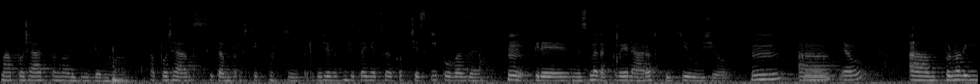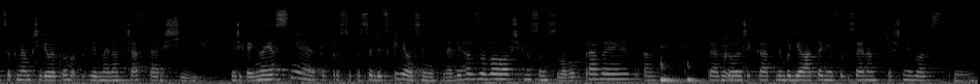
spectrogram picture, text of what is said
má pořád plno lidí doma a pořád si tam prostě kutí, protože myslím, že to je něco jako v české povaze, hmm. kdy my jsme takový národ kutilů, že jo? Hmm. A, hmm. jo? a plno lidí, co k nám přijdou, jako zejména třeba starších, ty říkají, no jasně, to prostě to se vždycky dělalo, se nic nevyhazovalo, všechno jsem musela opravit a to jako hmm. říkat, nebo děláte něco, co je nám strašně vlastní.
